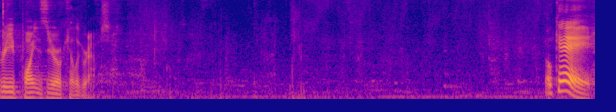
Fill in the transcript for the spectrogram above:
3.0 kilograms. Okay.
